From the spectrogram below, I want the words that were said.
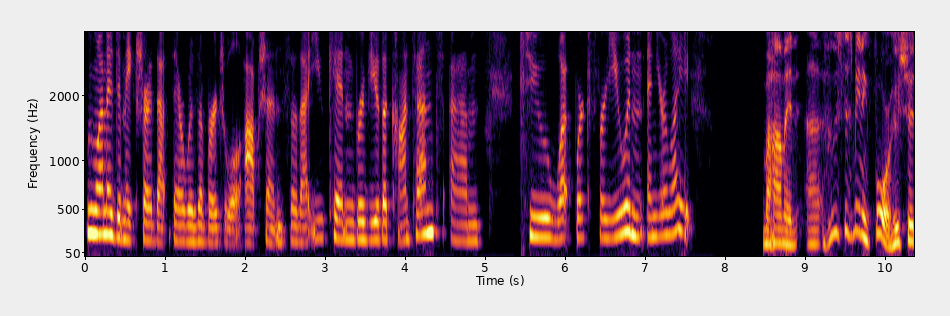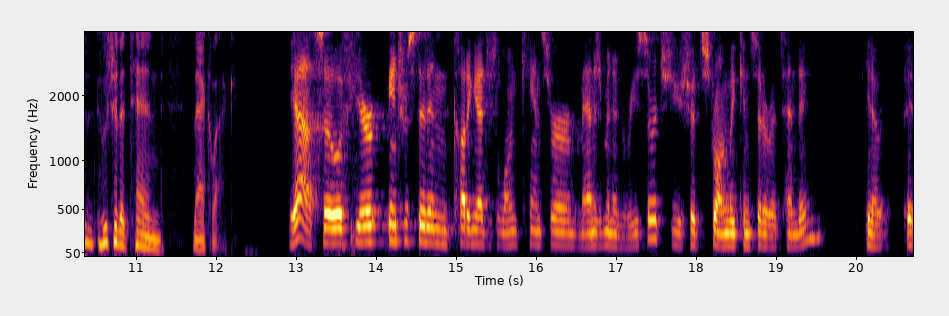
we wanted to make sure that there was a virtual option so that you can review the content um, to what works for you and, and your life. Mohamed, uh, who's this meeting for? Who should who should attend NACLAC? Yeah, so if you're interested in cutting edge lung cancer management and research, you should strongly consider attending. you know,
